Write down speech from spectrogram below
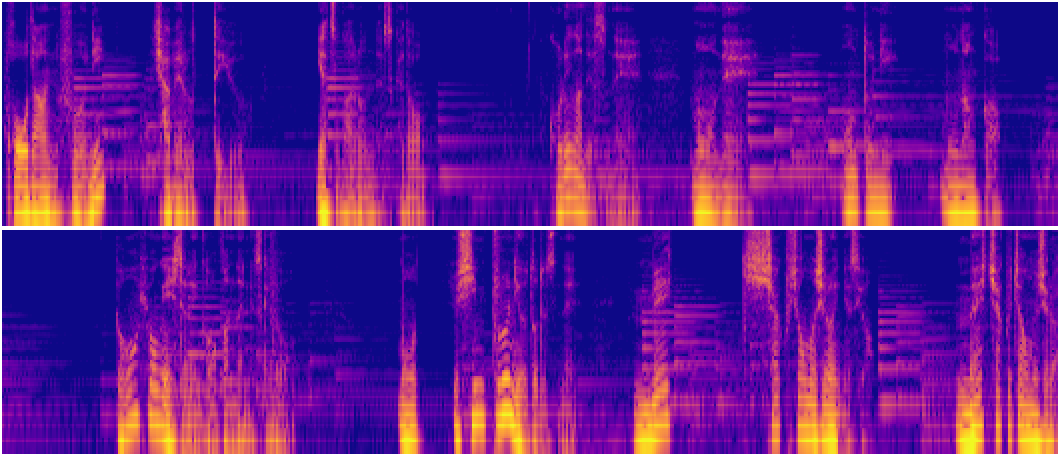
講談風に喋るっていうやつがあるんですけど、これがですね、もうね、本当に、もうなんか、どう表現したらいいかわかんないんですけど、もうシンプルに言うとですね、めっちゃくちゃ面白いんですよ。めちゃくちゃ面白い。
